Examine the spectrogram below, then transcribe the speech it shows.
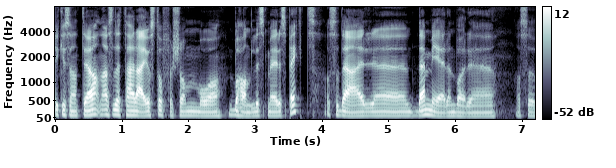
Ikke sant. Ja, altså dette her er jo stoffer som må behandles med respekt. Altså det er, eh, det er mer enn bare altså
